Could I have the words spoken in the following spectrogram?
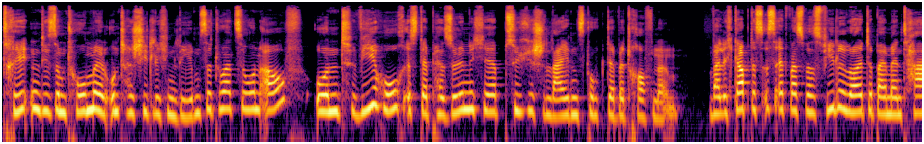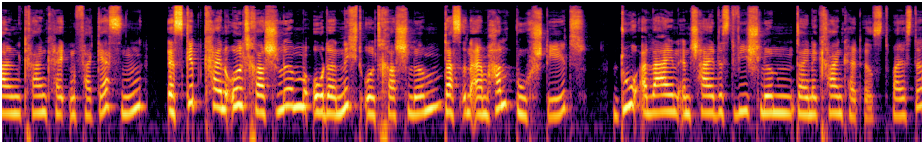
Treten die Symptome in unterschiedlichen Lebenssituationen auf? Und wie hoch ist der persönliche psychische Leidensdruck der Betroffenen? Weil ich glaube, das ist etwas, was viele Leute bei mentalen Krankheiten vergessen. Es gibt kein ultraschlimm oder nicht ultraschlimm, das in einem Handbuch steht. Du allein entscheidest, wie schlimm deine Krankheit ist, weißt du?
